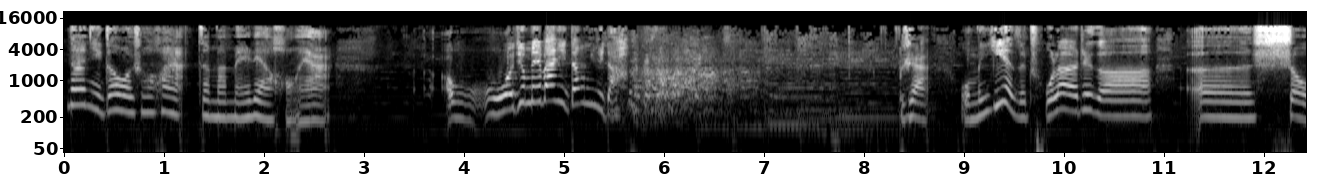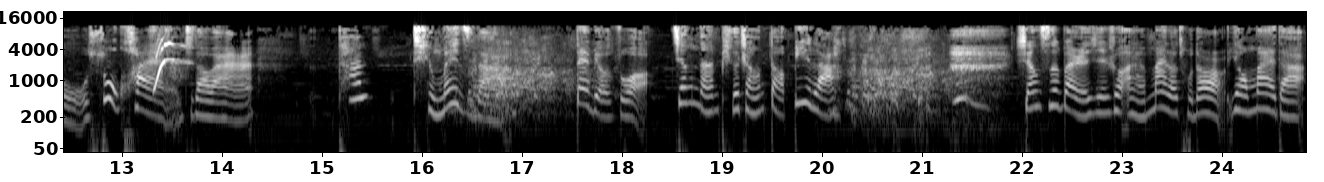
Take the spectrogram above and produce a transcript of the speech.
那你跟我说话怎么没脸红呀？”哦，我就没把你当女的。不是，我们叶子除了这个呃手速快，知道吧？他挺妹子的。代表作《江南皮革厂》倒闭啦。相思半人心说：“哎，卖了土豆要卖的，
